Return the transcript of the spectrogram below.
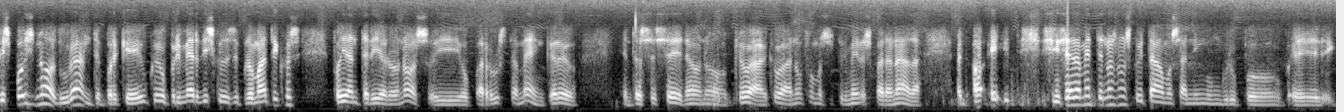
despois no, durante, porque eu creo que o primer disco dos diplomáticos foi anterior ao noso, e o Parrús tamén, creo. Entonces, eh, no, no, que va, que va, non fomos os primeiros para nada. Ah, eh, sinceramente, nós non escoitábamos a ningún grupo eh,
